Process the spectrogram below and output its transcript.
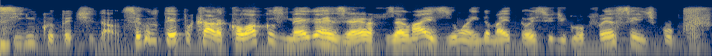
cinco touchdowns. Segundo tempo, cara, coloca os mega reserva, fizeram mais um ainda, mais dois field goal. Foi assim, tipo, pff,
